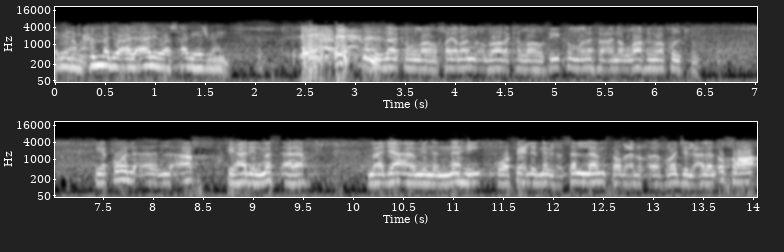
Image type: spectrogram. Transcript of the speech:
نبينا محمد وعلى آله وأصحابه أجمعين. جزاكم الله خيرا وبارك الله فيكم ونفعنا الله بما قلتم. يقول الأخ في هذه المسألة ما جاء من النهي وفعل النبي صلى الله عليه وسلم في وضع الرجل على الأخرى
